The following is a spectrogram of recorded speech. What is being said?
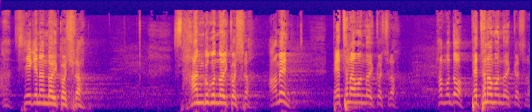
아, 세계는 너희 것이라. 한국은 너희 것이라. 아멘. 베트남은 너희 것이라. 한 번 더. 베트남은 너희 것이라.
